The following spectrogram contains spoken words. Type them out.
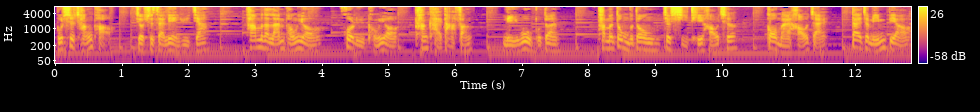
不是长跑，就是在练瑜伽。他们的男朋友或女朋友慷慨大方，礼物不断。他们动不动就喜提豪车，购买豪宅，带着名表，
